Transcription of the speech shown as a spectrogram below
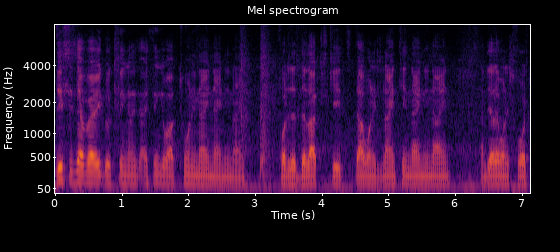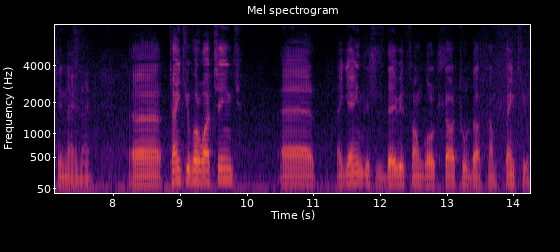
this is a very good thing, and I think about twenty nine ninety nine for the deluxe kit. That one is nineteen ninety nine, and the other one is fourteen ninety nine. Uh, thank you for watching. Uh, again, this is David from GoldStarTool.com. Thank you.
